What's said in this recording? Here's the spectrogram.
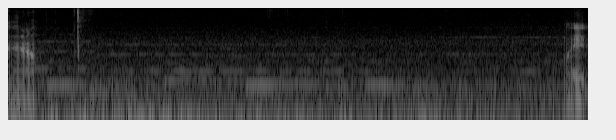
You know. Wait.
